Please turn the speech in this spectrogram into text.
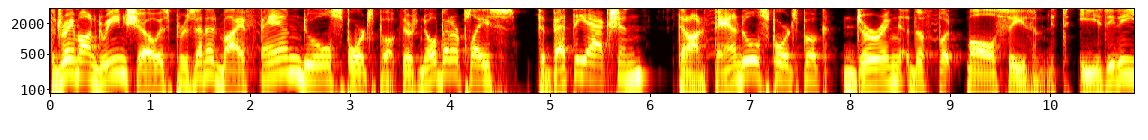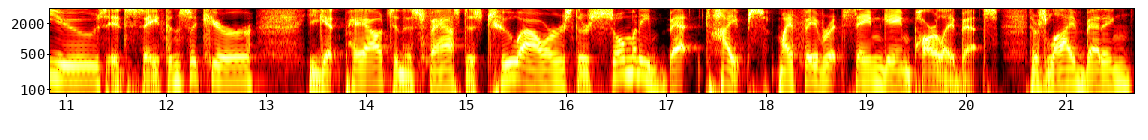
The Draymond Green Show is presented by FanDuel Sportsbook. There's no better place to bet the action than on FanDuel Sportsbook during the football season. It's easy to use, it's safe and secure. You get payouts in as fast as two hours. There's so many bet types. My favorite same game parlay bets. There's live betting,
